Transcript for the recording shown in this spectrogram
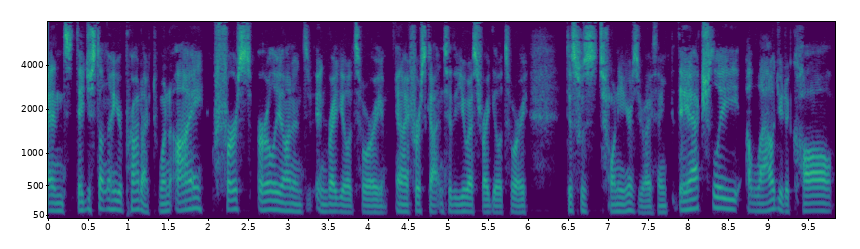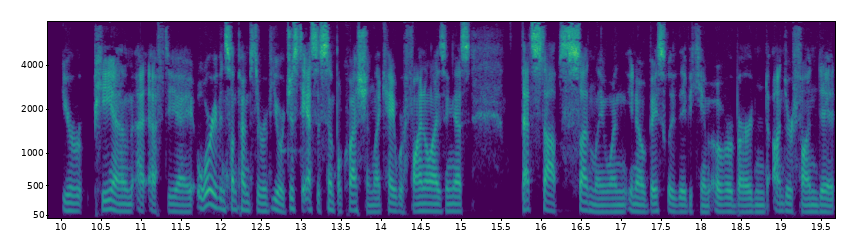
and they just don't know your product. When I first early on in, in, regulatory and I first got into the US regulatory, this was 20 years ago, I think, they actually allowed you to call your PM at FDA or even sometimes the reviewer just to ask a simple question like, hey, we're finalizing this. That stopped suddenly when, you know, basically they became overburdened, underfunded,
